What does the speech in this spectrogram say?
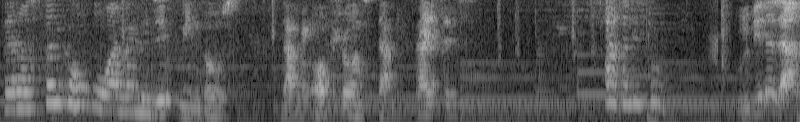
Pero saan ka kukuha ng legit Windows? Daming options, daming prices. Ah, kalito. Buti na lang,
